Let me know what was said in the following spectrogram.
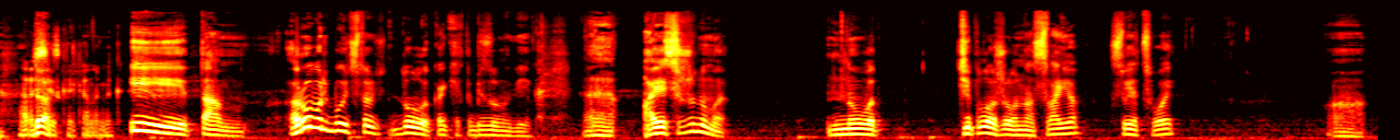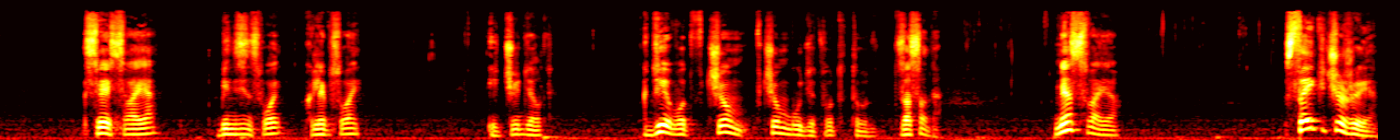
российская да. экономика. И там рубль будет стоить доллар каких-то безумных денег. Э, а я сижу, думаю, ну вот тепло же у нас свое, свет свой, а, связь своя, бензин свой, хлеб свой. И что делать? Где вот в чем, в чем будет вот эта вот засада? Мясо свое. Стейки чужие.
